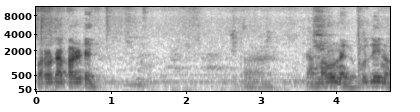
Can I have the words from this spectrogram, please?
પરોઠા પાલટી. હા, આમાં શું નાખ્યું? પુદીનો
